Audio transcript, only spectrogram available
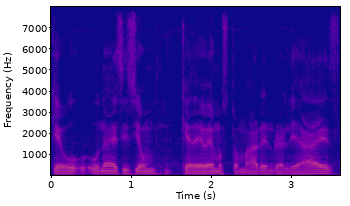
que una decisión que debemos tomar, en realidad es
